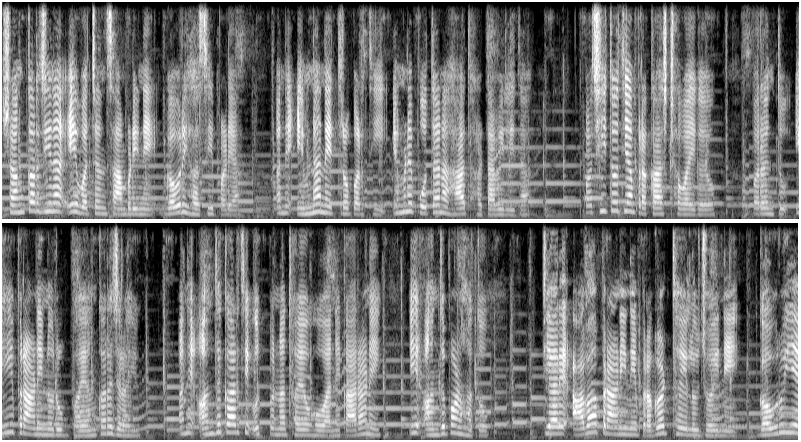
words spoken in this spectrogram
શંકરજીના એ વચન સાંભળીને ગૌરી હસી પડ્યા. અને એમના નેત્રો પરથી એમણે પોતાના હાથ હટાવી લીધા. પછી તો ત્યાં પ્રકાશ છવાઈ ગયો, પરંતુ એ પ્રાણીનું રૂપ ભયંકર જ રહ્યું અને અંધકારથી ઉત્પન્ન થયો હોવાને કારણે એ અંધ પણ હતો. ત્યારે આવા પ્રાણીને પ્રગટ થયેલું જોઈને ગૌરીએ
